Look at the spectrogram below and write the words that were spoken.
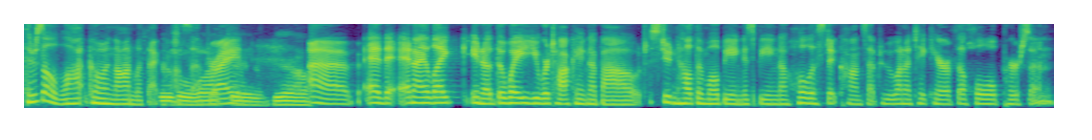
there's a lot going on with that there's concept, right? There. Yeah, uh, and and I like you know the way you were talking about student health and well being as being a holistic concept. We want to take care of the whole person,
